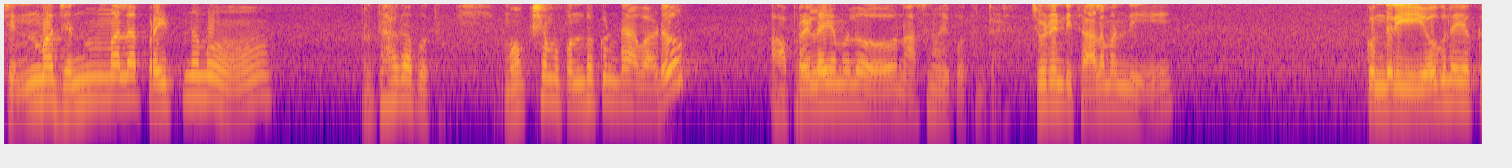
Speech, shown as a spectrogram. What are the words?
జన్మ జన్మల ప్రయత్నము వృధాగా పోతుంది. మోక్షము పొందకుండా వాడు ఆ ప్రళయములో నాశనం అయిపోతుంటాడు చూడండి చాలామంది కొందరి యోగుల యొక్క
